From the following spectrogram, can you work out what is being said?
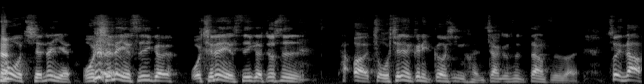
因为我前任也，我前任也是一个，我前任也是一个，就是他呃，就我前面跟你个性很像，就是这样子的人，所以你知道，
